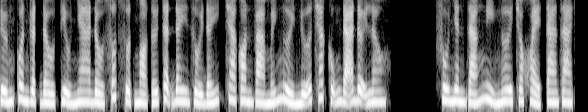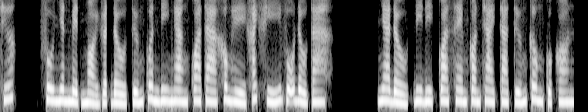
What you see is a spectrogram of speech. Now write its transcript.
Tướng quân gật đầu tiểu nha đầu sốt ruột mò tới tận đây rồi đấy, cha con và mấy người nữa chắc cũng đã đợi lâu. Phu nhân dáng nghỉ ngơi cho khỏe ta ra trước. Phu nhân mệt mỏi gật đầu tướng quân đi ngang qua ta không hề khách khí vỗ đầu ta. Nha đầu, đi đi qua xem con trai ta tướng công của con.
